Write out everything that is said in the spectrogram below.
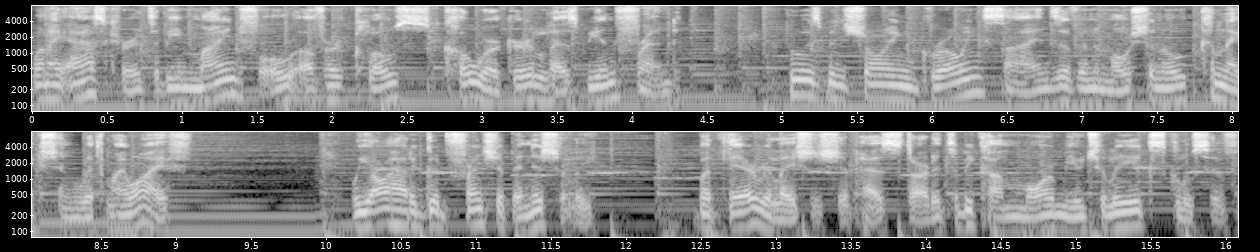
when I ask her to be mindful of her close coworker lesbian friend who has been showing growing signs of an emotional connection with my wife? We all had a good friendship initially, but their relationship has started to become more mutually exclusive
